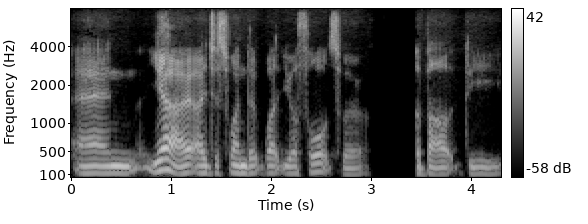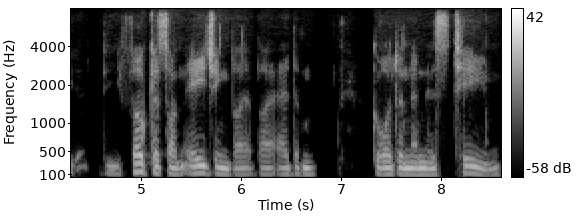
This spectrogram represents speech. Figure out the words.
and yeah, I, I, just wondered what your thoughts were about the the focus on aging by by Adam Gordon and his team.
